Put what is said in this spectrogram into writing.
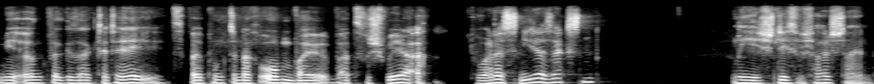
mir irgendwer gesagt hätte, hey, zwei Punkte nach oben, weil war zu schwer. Wo war das? Niedersachsen? Nee, Schleswig-Holstein.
